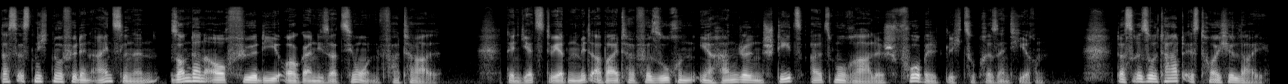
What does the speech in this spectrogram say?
Das ist nicht nur für den Einzelnen, sondern auch für die Organisation fatal. Denn jetzt werden Mitarbeiter versuchen, ihr Handeln stets als moralisch vorbildlich zu präsentieren. Das Resultat ist Heuchelei.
